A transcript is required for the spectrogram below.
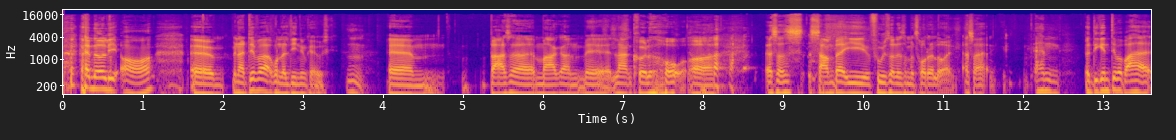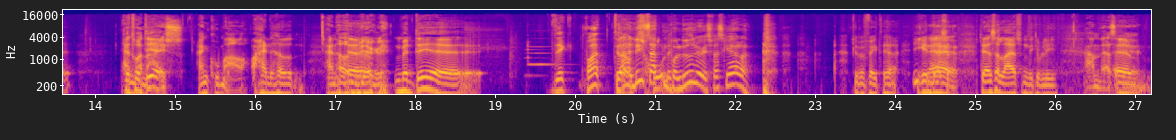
Han nåede lige, åh. Øhm, men nej, det var Ronaldinho, kan jeg huske. Mm. Øhm, Barca-markeren med langt krøllet hår, og altså samba i fuserne, som man tror, der er løgn. Altså, han, og det igen, det var bare, jeg Han tror, var det nice. Han kunne meget. og han havde den. Han havde den virkelig. Men det, øh, det, Hvor? Det var har lige sat den på lydløs. Hvad sker der? det er perfekt, det her. Igen, Ja, det, er ja. så, det er så live, som det kan blive. Jamen, altså, det, Øhm,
